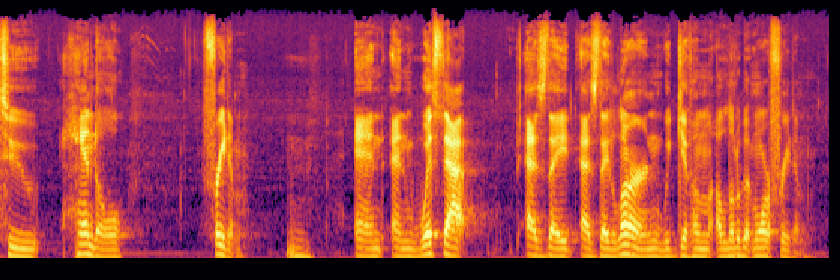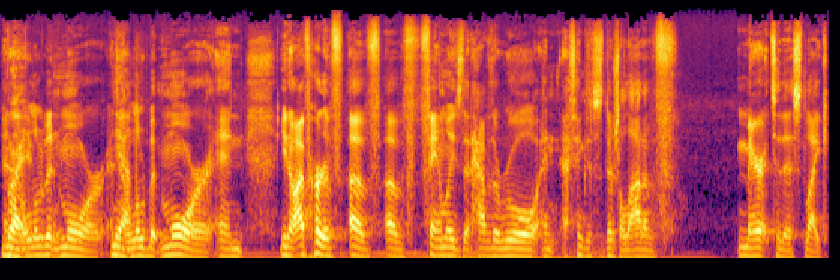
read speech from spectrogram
to handle freedom. And, and with that, as they as they learn, we give them a little bit more freedom and Right. a little bit more and Yeah. a little bit more. And you know, I've heard of, of of families that have the rule, and I think this, there's a lot of merit to this. Like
